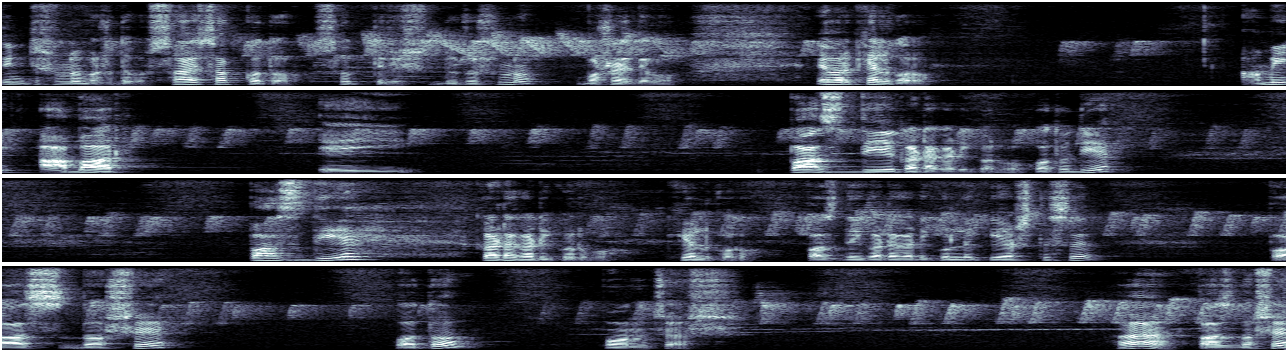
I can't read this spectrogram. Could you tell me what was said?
তিনটা শূন্য বসাই দেবো। ছয় ছক কত? ছত্রিশ। দুটো শূন্য বসাই দেব। এবার খেয়াল করো, আমি আবার এই পাঁচ দিয়ে কাটাকাটি করব। কত দিয়ে? পাঁচ দিয়ে কাটাকাটি করব। খেয়াল করো, পাঁচ দিয়ে কাটাকাটি করলে কি আসতেছে? পাঁচ দশে কত? পঞ্চাশ। হ্যাঁ পাঁচ দশে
